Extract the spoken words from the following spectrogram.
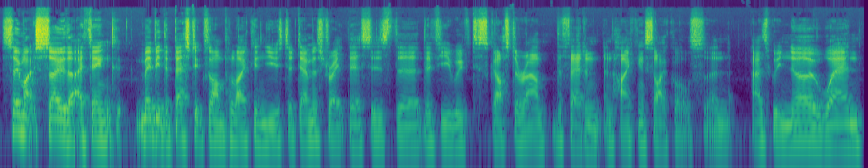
So much so that I think maybe the best example I can use to demonstrate this is the the view we've discussed around the Fed and, and hiking cycles. And as we know, when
